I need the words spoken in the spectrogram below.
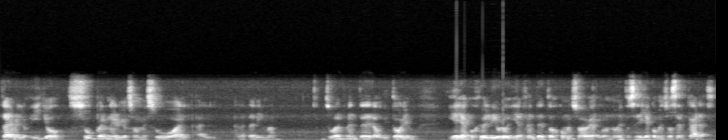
tráemelo. Y yo, súper nervioso, me subo al, al, a la tarima, subo al frente del auditorio y ella cogió el libro y al frente de todos comenzó a verlo, ¿no? Entonces ella comenzó a hacer caras.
